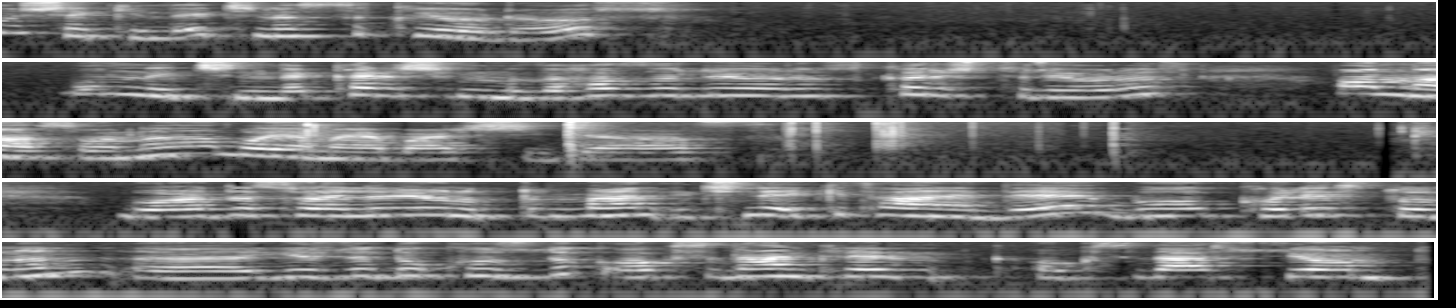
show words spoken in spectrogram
bu şekilde içine sıkıyoruz. Bunun içinde karışımımızı hazırlıyoruz, karıştırıyoruz. Ondan sonra boyamaya başlayacağız. Bu arada söylemeyi unuttum. Ben içine iki tane de bu Kolesto'nun %9'luk oksidan krem, oksidasyon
